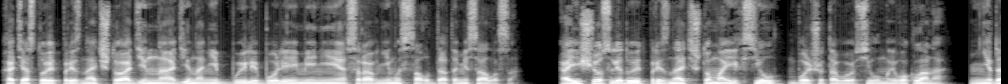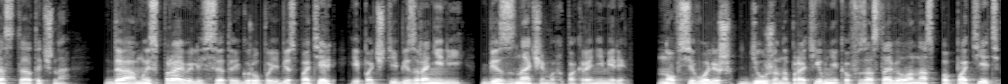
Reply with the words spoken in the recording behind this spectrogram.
хотя стоит признать, что один на один они были более-менее сравнимы с солдатами Саласа. А еще следует признать, что моих сил, больше того, сил моего клана, недостаточно. Да, мы справились с этой группой без потерь и почти без ранений, без значимых, по крайней мере. Но всего лишь дюжина противников заставила нас попотеть,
